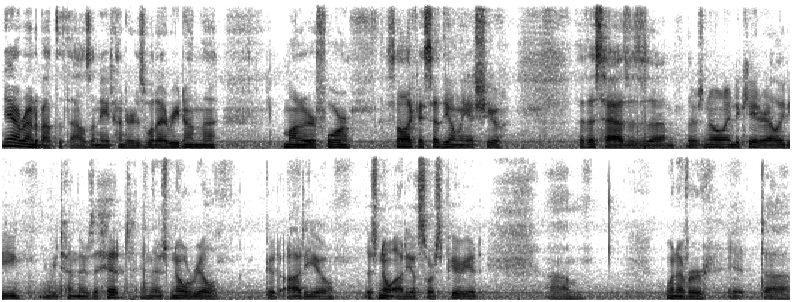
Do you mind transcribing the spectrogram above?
yeah, around about the 1,800 is what I read on the monitor for. So like I said, the only issue that this has is um, there's no indicator LED every time there's a hit, and there's no real good audio. There's no audio source, period, um, whenever it uh,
